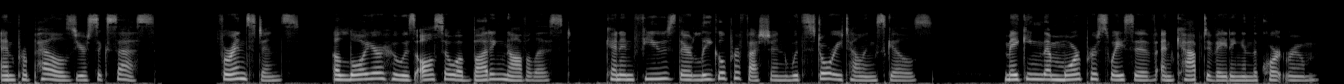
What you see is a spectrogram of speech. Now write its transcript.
and propels your success. For instance, a lawyer who is also a budding novelist can infuse their legal profession with storytelling skills, making them more persuasive and captivating in the courtroom.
